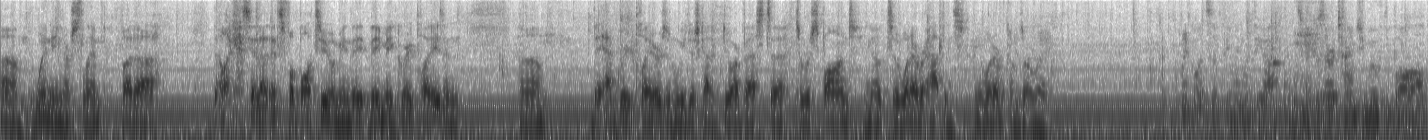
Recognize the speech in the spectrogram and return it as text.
um, winning are slim. But uh, like I said, it's football too. I mean, they they make great plays and. Um, they have great players, and we just got to do our best to, to respond, you know, to whatever happens, you know, whatever comes our way. Mike, what's the feeling with the offense? Because there were times you moved the ball,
